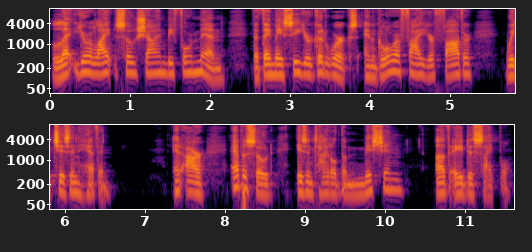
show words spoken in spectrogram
Let your light so shine before men that they may see your good works and glorify your Father which is in heaven. And our episode is entitled The Mission of a Disciple.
